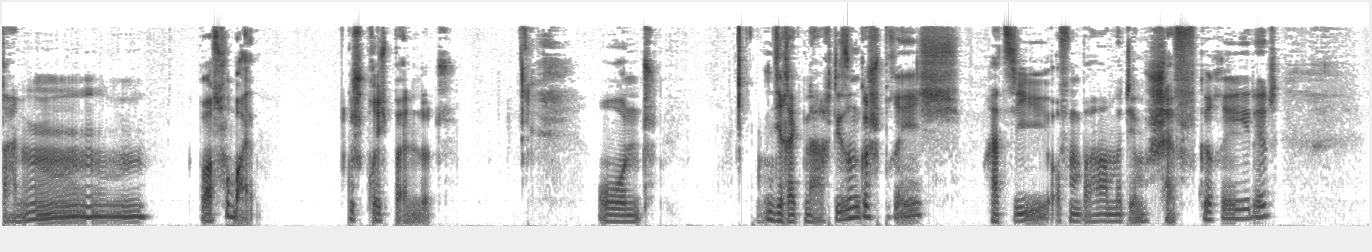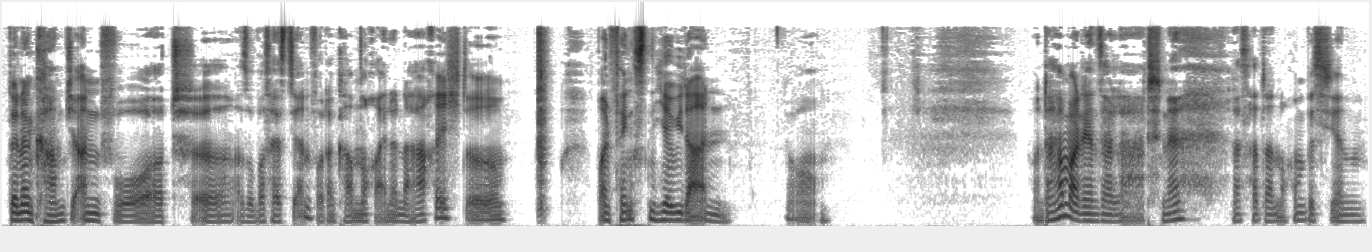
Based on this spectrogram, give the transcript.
dann war es vorbei. Gespräch beendet. Und direkt nach diesem Gespräch hat sie offenbar mit dem Chef geredet. Denn dann kam die Antwort, äh, also was heißt die Antwort? Dann kam noch eine Nachricht, äh, wann fängst du denn hier wieder an? Ja. Und da haben wir den Salat, ne? Das hat dann noch ein bisschen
